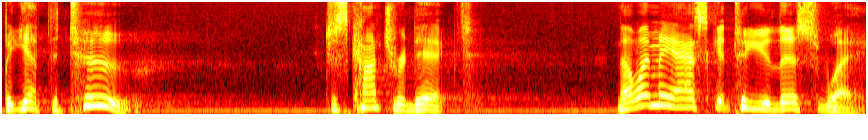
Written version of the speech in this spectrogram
But yet the two just contradict. Now, let me ask it to you this way.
